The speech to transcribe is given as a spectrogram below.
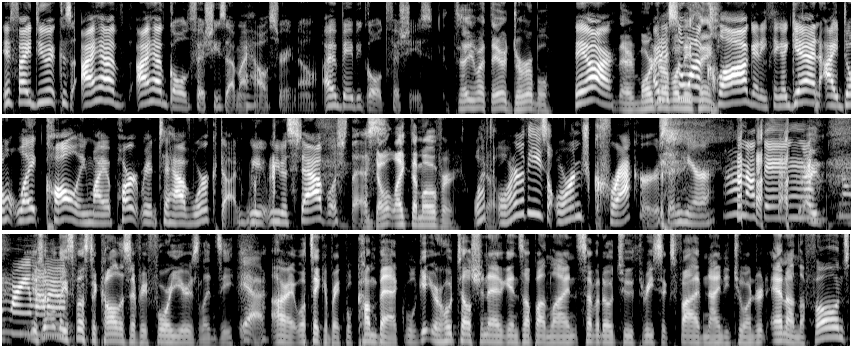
if I do it? Because I have I have goldfishies at my house right now. I have baby goldfishies. Tell you what, they're durable. They are. They're more I just don't want to clog anything. Again, I don't like calling my apartment to have work done. We, we've established this. I don't like them over. What what are these orange crackers in here? Oh, nothing. Don't worry You're only it. supposed to call us every four years, Lindsay. Yeah. All right, we'll take a break. We'll come back. We'll get your hotel shenanigans up online, 702 365 9200, and on the phones.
